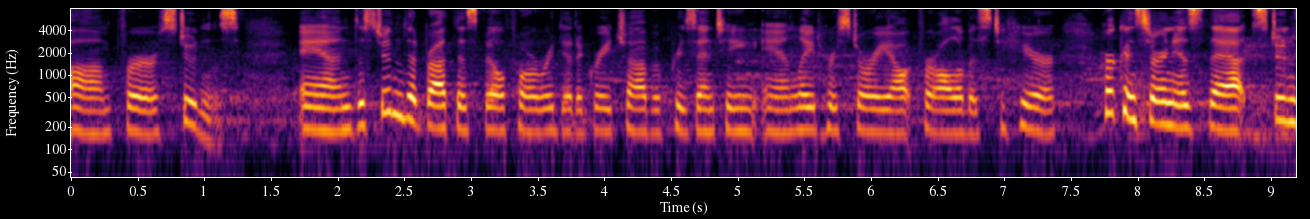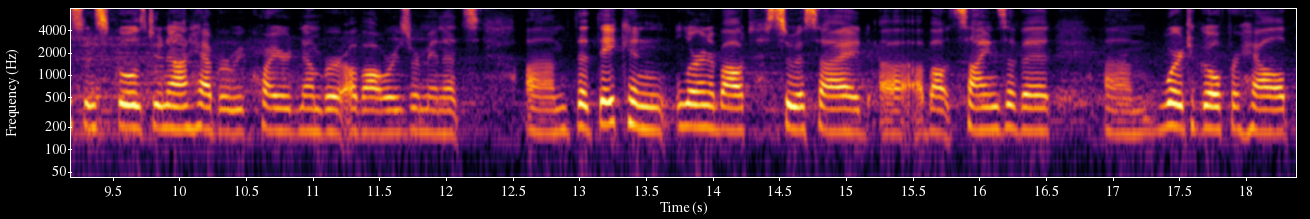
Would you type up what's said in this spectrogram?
um, for students. And the student that brought this bill forward did a great job of presenting and laid her story out for all of us to hear. Her concern is that students in schools do not have a required number of hours or minutes, um, that they can learn about suicide, uh, about signs of it, um, where to go for help,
